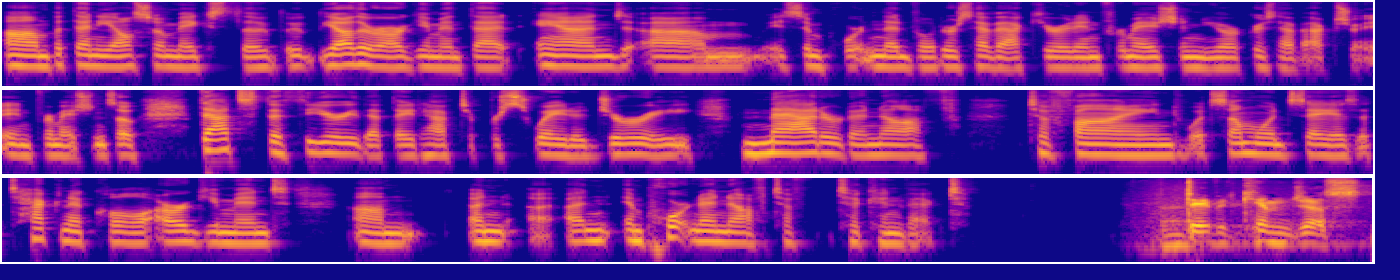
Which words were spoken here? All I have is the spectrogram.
Um, but then he also makes the, the, the other argument that, and um, it's important that voters have accurate information, New Yorkers have accurate information. So that's the theory that they'd have to persuade a jury mattered enough to find what some would say is a technical argument um, an, an important enough to, to convict. David Kim just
